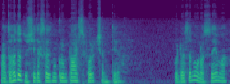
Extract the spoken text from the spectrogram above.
A tohoto tuši, tak se vezmu krumpáč s forčem, tyjo. Kudo sebou nosím a...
